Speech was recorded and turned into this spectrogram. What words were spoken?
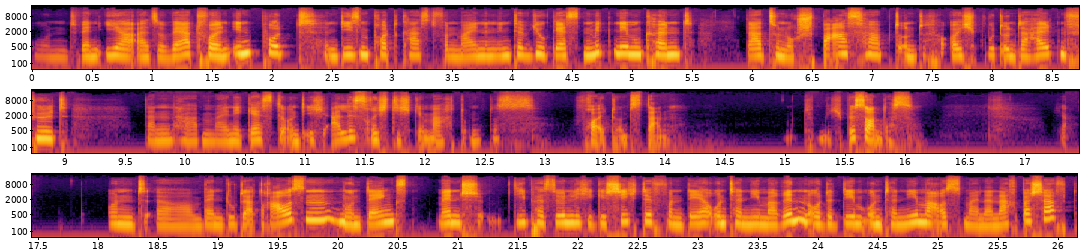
Und wenn ihr also wertvollen Input in diesem Podcast von meinen Interviewgästen mitnehmen könnt, dazu noch Spaß habt und euch gut unterhalten fühlt, dann haben meine Gäste und ich alles richtig gemacht und das freut uns dann. Und mich besonders. Und äh, wenn du da draußen nun denkst, Mensch, die persönliche Geschichte von der Unternehmerin oder dem Unternehmer aus meiner Nachbarschaft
